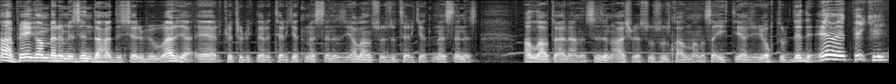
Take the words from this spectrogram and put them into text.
Ha peygamberimizin de hadis-i şerifi var ya eğer kötülükleri terk etmezseniz, yalan sözü terk etmezseniz Allahu Teala'nın sizin aç ve susuz kalmanıza ihtiyacı yoktur dedi. Evet peki.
